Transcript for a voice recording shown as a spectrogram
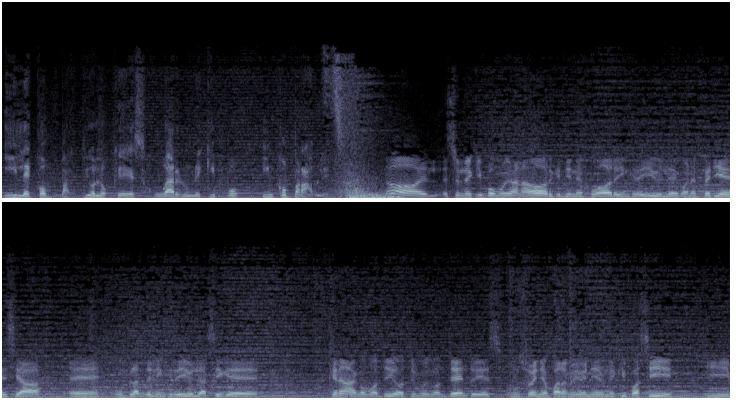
y le compartió lo que es jugar en un equipo incomparable. No, es un equipo muy ganador, que tiene jugadores increíbles, con experiencia, eh, un plantel increíble, así que que nada, como te digo, estoy muy contento y es un sueño para mí venir a un equipo así y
